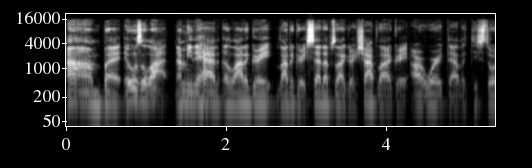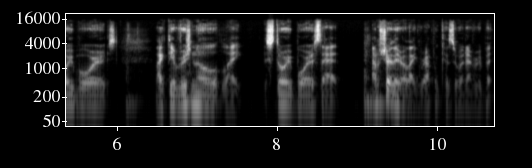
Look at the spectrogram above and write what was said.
um, but it was a lot. I mean, they had a lot of great, a lot of great setups, a lot of great shop, a lot of great artwork. They had like these storyboards, like the original like storyboards that I'm sure they were like replicas or whatever, but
